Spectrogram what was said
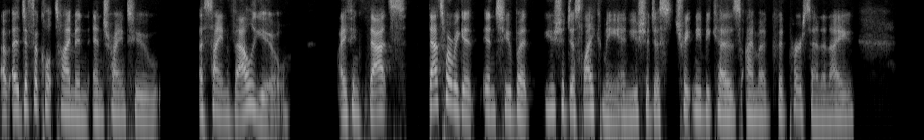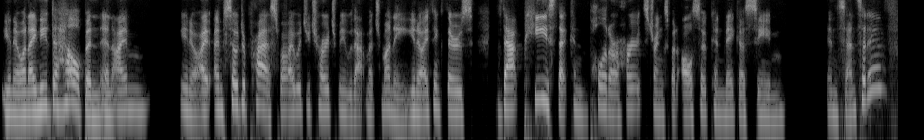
a, difficult time in in trying to assign value i think that's that's where we get into but you should just like me and you should just treat me because i'm a good person and i you know and i need the help and and i'm you know I, i'm so depressed. Why would you charge me with that much money? You know i think there's that piece that can pull at our heartstrings but also can make us seem insensitive.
